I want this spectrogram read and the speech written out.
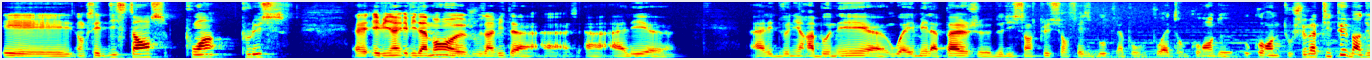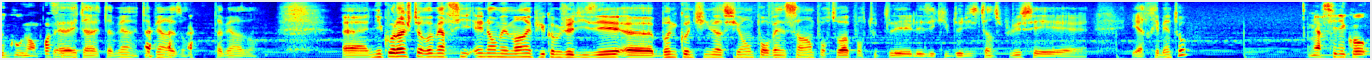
et donc c'est distance point plus. Bien évidemment, euh, je vous invite à, aller euh, à aller devenir abonné euh, ou à aimer la page de Distance Plus sur Facebook là pour, pour être au courant de au courant de tout. Je fais ma petite pub hein, du coup, j'en profite. Euh, t'as, as bien raison, t'as bien raison. Nicolas, je te remercie énormément et puis comme je disais, bonne continuation pour Vincent, pour toi, pour toutes les, les équipes de Distance Plus et, et, à très bientôt. Merci Nico.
